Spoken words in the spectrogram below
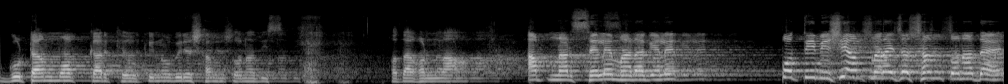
গোটা মক্কার কেউ কি নবীরে সান্ত্বনা দিছে? কথা না আপনার ছেলে মারা গেলে প্রতিবেশী আপনারা এসে সান্ত্বনা দেয়।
